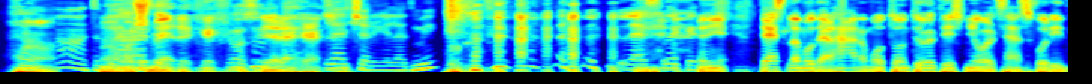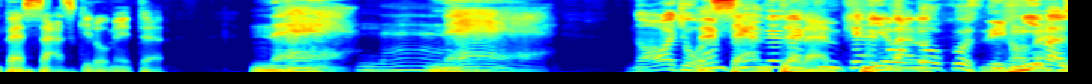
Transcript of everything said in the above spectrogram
Ha. Hát, akkor Na, most az- Gyerekek, azért Gyerekek. Lecseréled mi? Lesz neked is. Igen. Tesla Model 3 otthon töltés 800 forint per 100 kilométer. Ne! Ne. Ne! Nagyon Nem kéne szemtelen. nekünk elgondolkozni, haver? nyilván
